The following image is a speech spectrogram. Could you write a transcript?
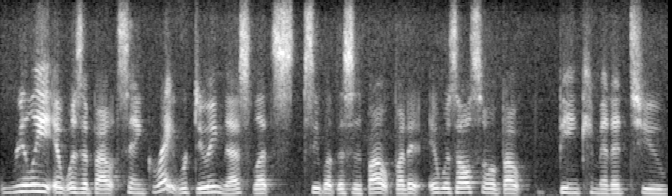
really it was about saying great we're doing this. Let's see what this is about. But it, it was also about being committed to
